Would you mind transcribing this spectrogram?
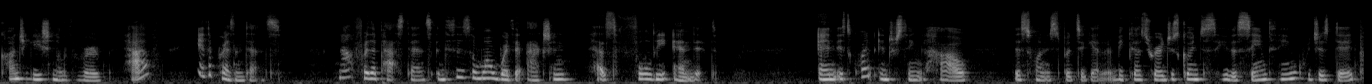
conjugation of the verb have in the present tense. Now for the past tense, and this is the one where the action has fully ended. And it's quite interesting how this one is put together because we're just going to say the same thing we just did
